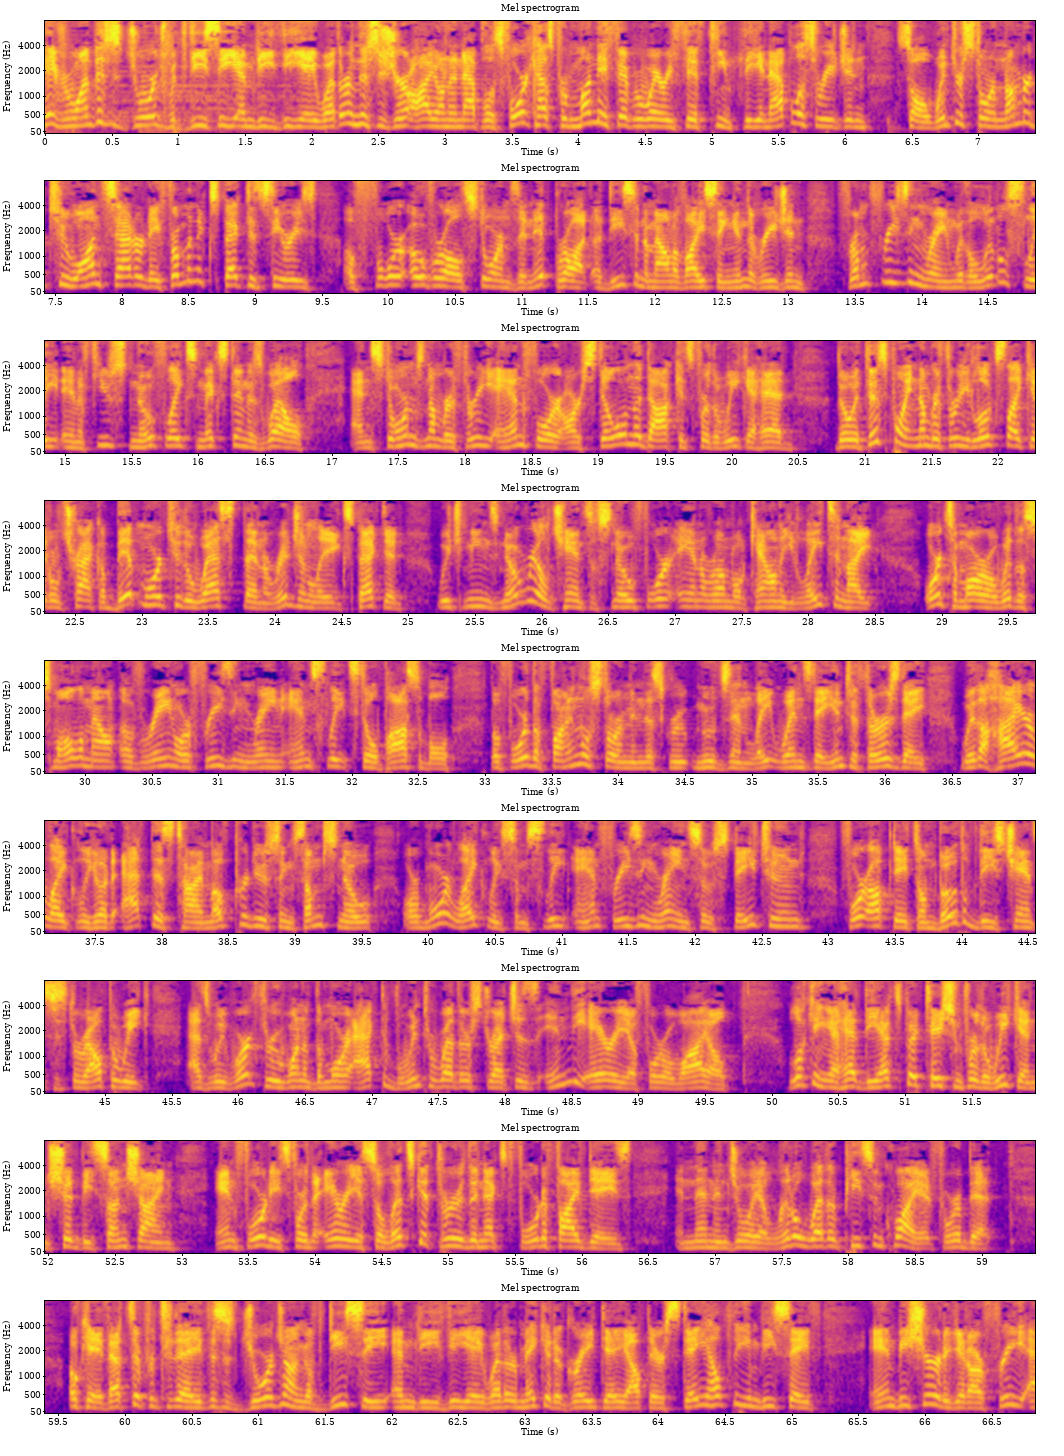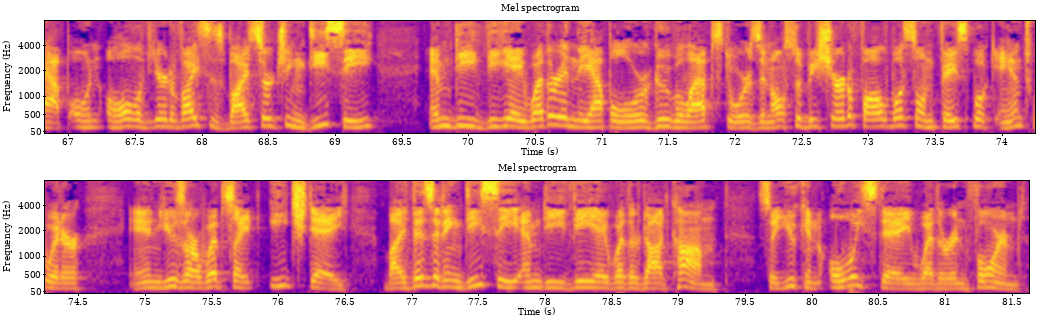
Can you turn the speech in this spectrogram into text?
Hey everyone, this is George with DCMD VA Weather, and this is your Eye on Annapolis forecast for Monday, February 15th. The Annapolis region saw winter storm number two on Saturday from an expected series of four overall storms, and it brought a decent amount of icing in the region from freezing rain with a little sleet and a few snowflakes mixed in as well. And storms number three and four are still on the dockets for the week ahead, though at this point, number three looks like it'll track a bit more to the west than originally expected, which means no real chance of snow for Anne Arundel County late tonight or tomorrow with a small amount of rain or freezing rain and sleet still possible before the final storm in this group moves in late Wednesday into Thursday with a higher likelihood at this time of producing some snow or more likely some sleet and freezing rain. So stay tuned for updates on both of these chances throughout the week as we work through one of the more active winter weather stretches in the area for a while. Looking ahead, the expectation for the weekend should be sunshine and 40s for the area. So let's get through the next four to five days and then enjoy a little weather peace and quiet for a bit. Okay, that's it for today. This is George Young of DC MDVA Weather. Make it a great day out there. Stay healthy and be safe. And be sure to get our free app on all of your devices by searching DC MDVA Weather in the Apple or Google App Stores. And also be sure to follow us on Facebook and Twitter and use our website each day by visiting DCMDVAweather.com so you can always stay weather informed.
